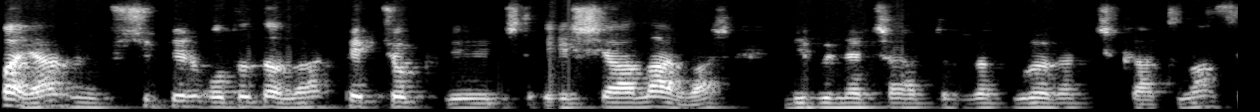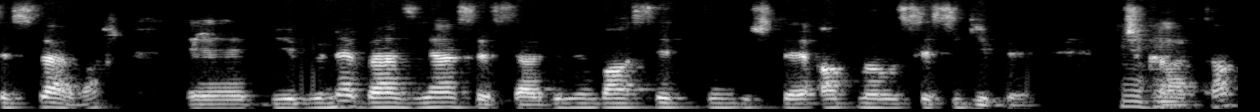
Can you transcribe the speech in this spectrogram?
Bayağı hani küçük bir odadalar. Pek çok e, işte eşyalar var. Birbirine çarptırarak vurarak çıkartılan sesler var. E, birbirine benzeyen sesler. Demin bahsettiğim işte Adnan'ın sesi gibi çıkartan.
